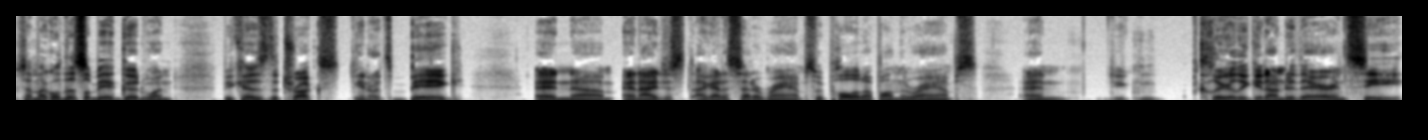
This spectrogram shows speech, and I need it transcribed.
So I'm like, well, this will be a good one because the truck's, you know, it's big, and um, and I just I got a set of ramps. We pull it up on the ramps, and you can clearly get under there and see.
